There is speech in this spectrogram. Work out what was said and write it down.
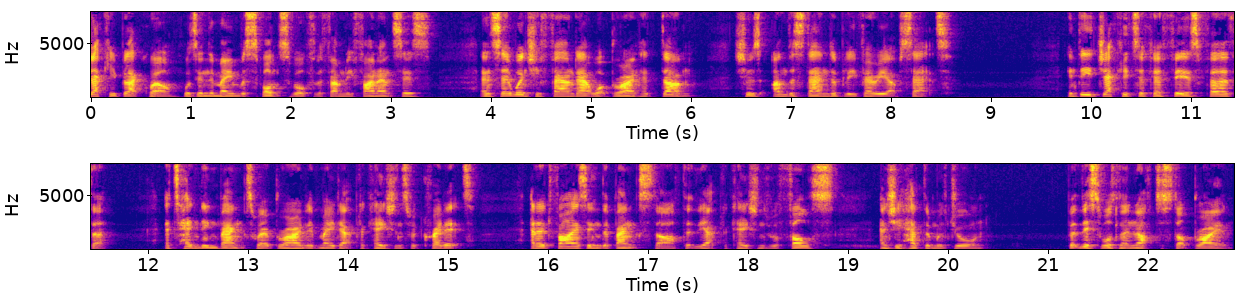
Jackie Blackwell was in the main responsible for the family finances, and so when she found out what Brian had done, she was understandably very upset. Indeed, Jackie took her fears further, attending banks where Brian had made applications for credit and advising the bank staff that the applications were false and she had them withdrawn. But this wasn't enough to stop Brian.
